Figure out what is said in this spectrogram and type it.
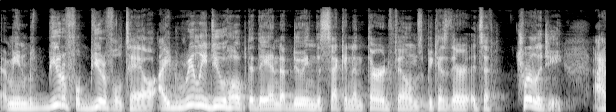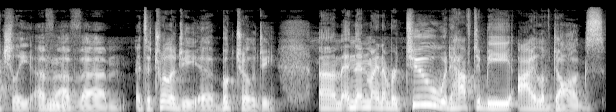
i mean beautiful beautiful tale i really do hope that they end up doing the second and third films because they're it's a trilogy actually of, of um, it's a trilogy a book trilogy um, and then my number two would have to be isle of dogs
